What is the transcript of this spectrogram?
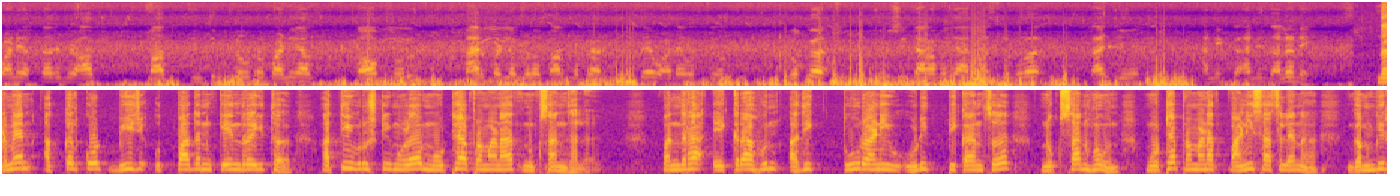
पाणी असणारे आज पाच तीन तीन किलोमीटर पाणी आज गावात सोडून बाहेर पडल्यामुळं फार मोठ्या अडचणीत आहे वाड्या वस्तीवरती लोक सुरक्षित जागामध्ये आले असल्यामुळं काय जीवन हानी हानी झालं नाही. दरम्यान अक्कलकोट बीज उत्पादन केंद्र इथं अतिवृष्टीमुळं मोठ्या प्रमाणात नुकसान झालं. पंधरा एकराहून अधिक तूर आणि उडीद पिकांचं नुकसान होऊन मोठ्या प्रमाणात पाणी साचल्यानं गंभीर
